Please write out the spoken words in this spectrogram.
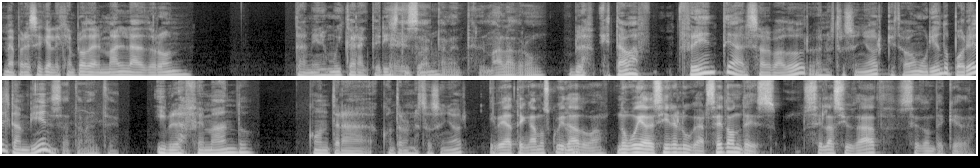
me parece que el ejemplo del mal ladrón también es muy característico. Exactamente, el mal ladrón. Estaba frente al Salvador, a nuestro Señor, que estaba muriendo por él también. Exactamente. Y blasfemando contra, contra nuestro Señor. Y vea, tengamos cuidado. ¿no? ¿ah? no voy a decir el lugar, sé dónde es, sé la ciudad, sé dónde queda.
